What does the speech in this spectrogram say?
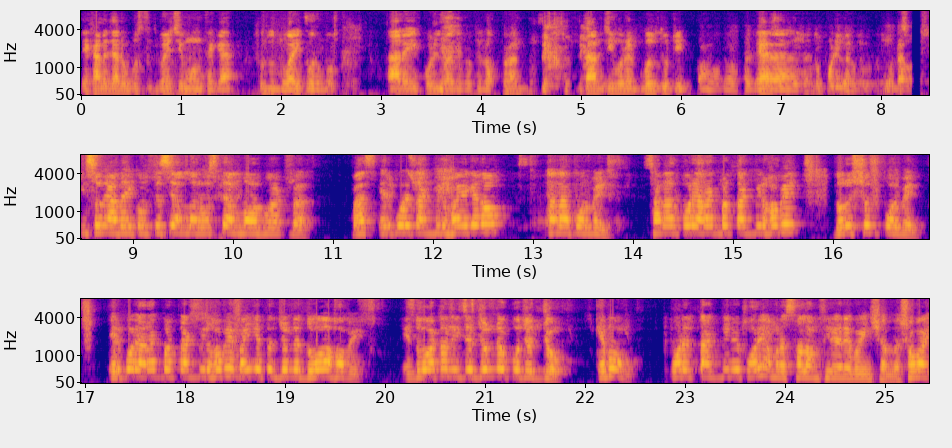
এখানে যারা উপস্থিত হয়েছি মন থেকে শুধু দোয়াই করব। আর এই পরিবারের প্রতি লক্ষ্য রাখব। তার জীবনের ভুল ত্রুটি পিছনে আদায় করতেছে আল্লাহর হস্তে, আল্লাহ আকবার। বাস, এরপরে তাকবির হয়ে গেল, থানা পড়বেন। সানার পরে আরেকবার তাকবির হবে, দরুদ শরীফ পড়বেন। এরপরে আরেকবার তাকবির হবে, মাইয়াতের জন্য দোয়া হবে। এই দোয়াটা নিজের জন্য প্রযোজ্য। এবং পরের তাকবীরের পরে আমরা সালাম ফিরে নেব ইনশাল্লাহ সবাই,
